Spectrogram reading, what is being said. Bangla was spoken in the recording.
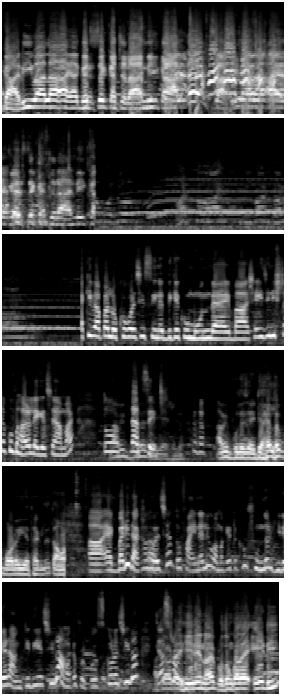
गाड़ी वाला आया घर से कचरा निकाल ए, गाड़ी वाला आया घर से कचरा निकाल পশু অর্থ আয়ু বিবর্ধনম একই ব্যাপার লক্ষ্য করেছি সিনের দিকে খুব মন দেয় বা সেই জিনিসটা খুব ভালো লেগেছে আমার তো আমি ভুলে দ্যাটস যাই ইট আসলে। আমি ভুলে যাই ডায়ালগ বড় ইয়ে থাকলে তো আমার একবারই দেখা হয়েছে তো ফাইনালি ও আমাকে একটা খুব সুন্দর হীরের আংটি দিয়েছিল আমাকে প্রপোজ করেছিল আচ্ছা জাস্ট ওটা হিরে নয় প্রথম কথা এডি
